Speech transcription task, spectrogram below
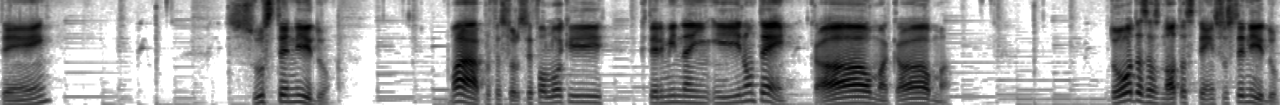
têm sustenido. Ah, professor, você falou que, que termina em I não tem. Calma, calma. Todas as notas têm sustenido.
